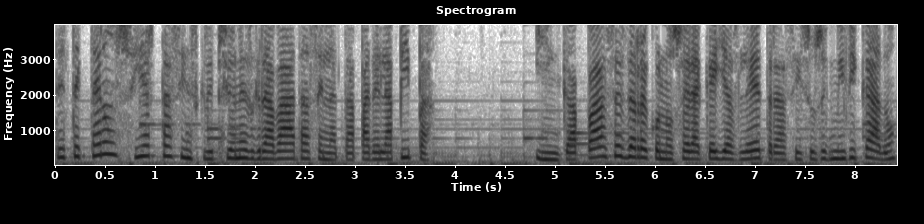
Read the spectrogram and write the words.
detectaron ciertas inscripciones grabadas en la tapa de la pipa. Incapaces de reconocer aquellas letras y su significado,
